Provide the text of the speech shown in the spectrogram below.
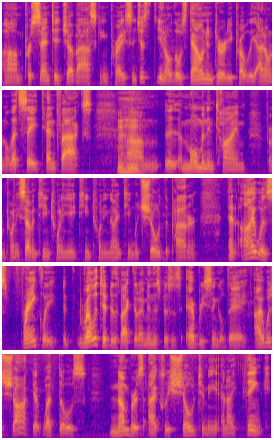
um, percentage of asking price, and just you know those down and dirty. Probably I don't know. Let's say ten facts, um, a, a moment in time from 2017, 2018, 2019, which showed the pattern. And I was frankly, relative to the fact that I'm in this business every single day, I was shocked at what those numbers actually showed to me. And I think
